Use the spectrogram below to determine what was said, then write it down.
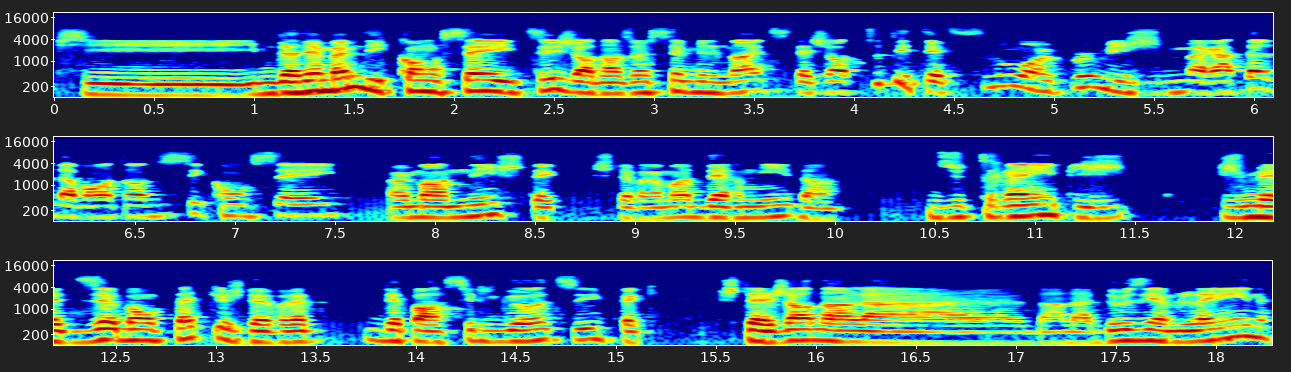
puis il me donnait même des conseils, tu sais, genre dans un 6000 mètres, c'était genre tout était flou un peu, mais je me rappelle d'avoir entendu ses conseils. un moment donné, j'étais vraiment dernier dans, du train, puis je, me disais, bon, peut-être que je devrais dépasser le gars, tu sais. Fait que j'étais genre dans la, dans la deuxième lane,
